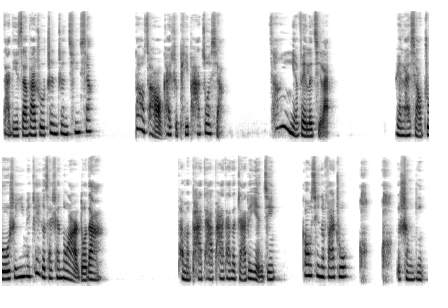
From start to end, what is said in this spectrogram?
大地散发出阵阵清香，稻草开始噼啪作响，苍蝇也飞了起来。原来小猪是因为这个才扇动耳朵的。它们啪嗒啪嗒的眨着眼睛，高兴的发出“咔咔”的声音。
